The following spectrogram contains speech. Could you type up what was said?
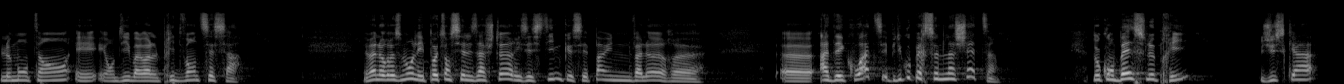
le montant et, on dit, voilà, le prix de vente, c'est ça. Malheureusement, les potentiels acheteurs, ils estiment que ce n'est pas une valeur euh, euh, adéquate, et puis du coup, personne ne l'achète. Donc on baisse le prix jusqu'à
